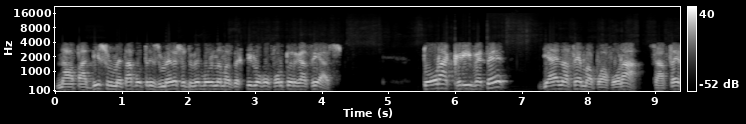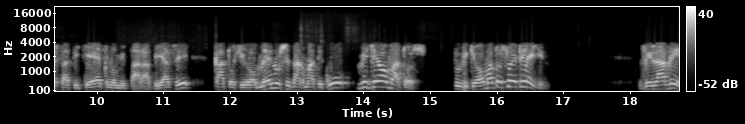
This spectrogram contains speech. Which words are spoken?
να απαντήσουν μετά από τρεις μέρες ότι δεν μπορεί να μας δεχτεί λόγω φόρτου εργασίας. Τώρα κρύβεται για ένα θέμα που αφορά σαφέστατη και έκνομη παραβίαση κατοχυρωμένου συνταγματικού δικαιώματος. Του δικαιώματος του εκλέγην. Δηλαδή,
